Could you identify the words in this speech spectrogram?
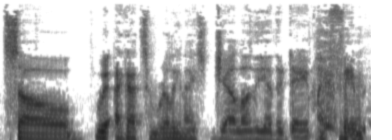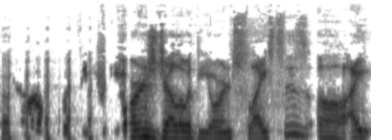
So we, I got some really nice Jello the other day. My favorite Jello, with the, the orange Jello with the orange slices. Oh, I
